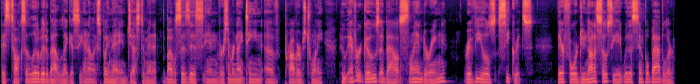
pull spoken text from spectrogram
This talks a little bit about legacy, and I'll explain that in just a minute. The Bible says this in verse number 19 of Proverbs 20 Whoever goes about slandering reveals secrets. Therefore, do not associate with a simple babbler.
